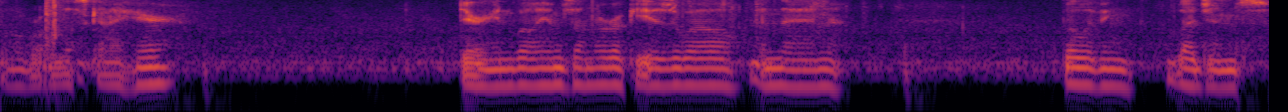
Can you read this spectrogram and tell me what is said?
we'll roll this guy here. Darian Williams on the rookie as well, and then the living legends,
